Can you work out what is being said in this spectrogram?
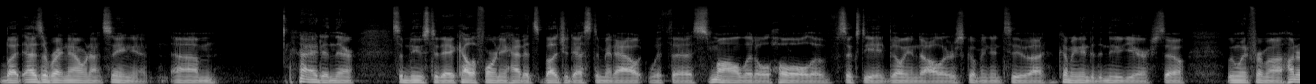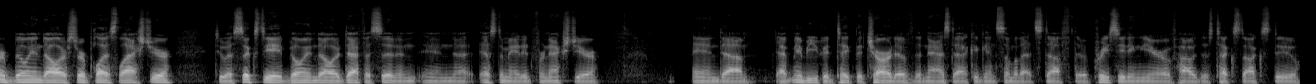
But as of right now, we're not seeing it. Um, I had in there some news today. California had its budget estimate out with a small little hole of 68 billion dollars coming into uh, coming into the new year. So we went from a 100 billion dollar surplus last year to a 68 billion dollar deficit in, in uh, estimated for next year. And um, maybe you could take the chart of the NASDAQ against some of that stuff, the preceding year of how those tech stocks do,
